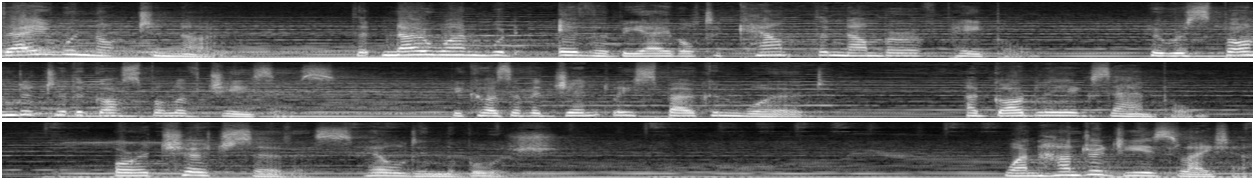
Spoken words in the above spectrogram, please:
They were not to know that no one would ever be able to count the number of people who responded to the gospel of Jesus because of a gently spoken word, a godly example, or a church service held in the bush. 100 years later,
